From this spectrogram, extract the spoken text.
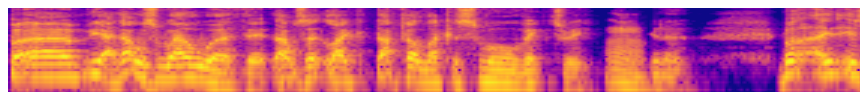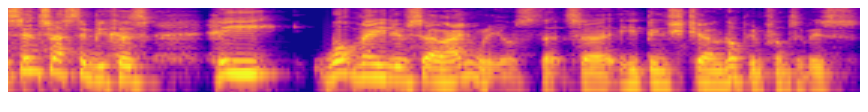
But um, yeah, that was well worth it. That was uh, like that felt like a small victory. Mm. you know. But it's interesting because he, what made him so angry was that uh, he'd been shown up in front of his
